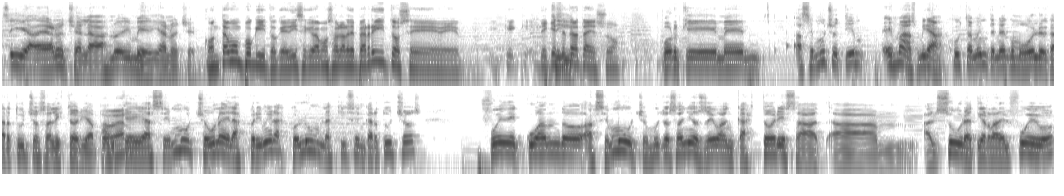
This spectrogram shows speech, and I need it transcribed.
Sí, a- anoche, a las 9 y media, anoche. Contame un poquito, que dice que vamos a hablar de perritos, eh, ¿qué- qué- ¿de qué se trata eso? Porque me. Hace mucho tiempo. Es más, mira, justamente mira cómo vuelve cartuchos a la historia. Porque hace mucho, una de las primeras columnas que hice en cartuchos fue de cuando, hace muchos, muchos años, llevan castores a- a, al sur, a Tierra del Fuego,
